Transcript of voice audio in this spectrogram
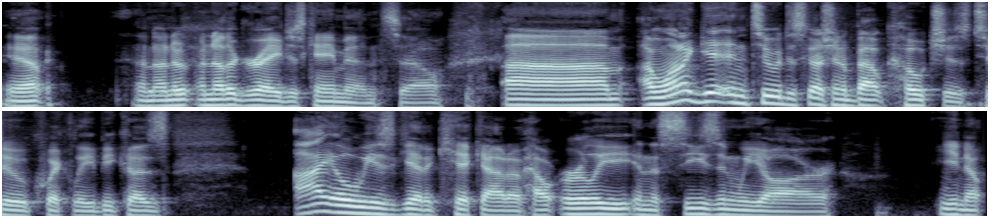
yeah. And another, another gray just came in. So, um, I want to get into a discussion about coaches too quickly because I always get a kick out of how early in the season we are. You know,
